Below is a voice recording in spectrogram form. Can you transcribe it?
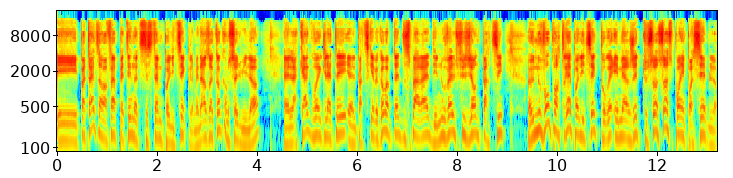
Et peut-être ça va faire péter notre système politique. Mais dans un cas comme celui-là, euh, la CAQ va éclater, euh, le Parti québécois va peut-être disparaître, des nouvelles fusions de partis, un nouveau portrait politique pourrait émerger de tout ça. Ça, c'est pas impossible.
